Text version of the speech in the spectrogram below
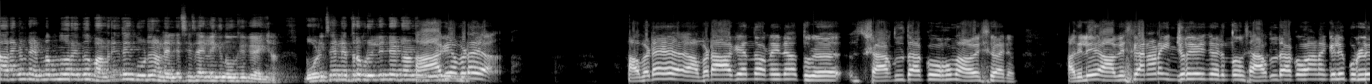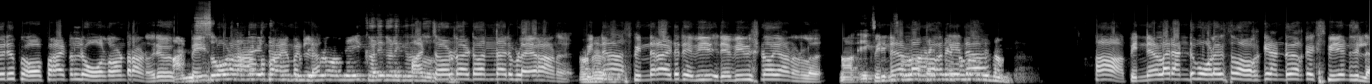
താരങ്ങളുടെ എണ്ണം എന്ന് പറയുന്നത് വളരെയധികം കൂടുതലാണ് എൽ എസ് സൈഡിലേക്ക് നോക്കി കഴിഞ്ഞാൽ ബോളിംഗ് സൈഡിൽ എത്ര ബ്രില്യന്റ് ആയിട്ടാണ് ആകെ അവിടെ അവിടെ അവിടെ ആകെ എന്ന് പറഞ്ഞു കഴിഞ്ഞാൽ ഷാർദുൽ താക്കൂറും ആവേശ് ഖാനും. അതിൽ ആവേശ് ഖാനാണ് ഇഞ്ചുറി കഴിഞ്ഞ് വരുന്നു. ഷാർദുൽ ഠാക്കൂർ ആണെങ്കിൽ പുള്ളി ഒരു പ്രോപ്പർ ആയിട്ടുള്ള ഓൾറൗണ്ടർ ആണ്. ഒരു പേസ് ബോളർ ആണെന്നൊന്നും പറയാൻ പറ്റില്ല. അൺസോൾഡ് ആയിട്ട് വന്ന ഒരു പ്ലെയർ ആണ്. പിന്നെ സ്പിന്നർ ആയിട്ട് രവി രവി വിഷ്ണോയി ആണുള്ളത്. പിന്നെ ഉള്ള ഉള്ളതെന്ന് പറഞ്ഞു കഴിഞ്ഞാൽ ആ പിന്നെയുള്ള രണ്ട് ബോളേഴ്സും അവർക്ക് രണ്ടുപേർക്ക് എക്സ്പീരിയൻസ് ഇല്ല.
